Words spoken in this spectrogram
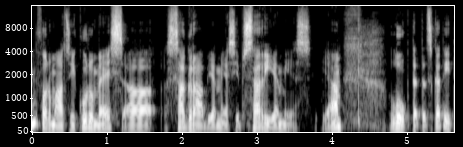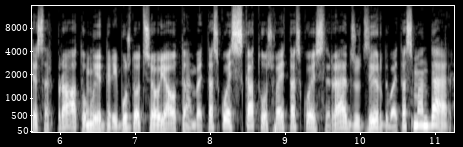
informāciju, kuru mēs uh, sagrābjamies, jeb sariemies. Ja. Lūk, tad, tad skatīties ar prātu un liederību, uzdot sev jautājumu, vai tas, ko es skatos, vai tas, ko es redzu, dzirdu, vai tas man der.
